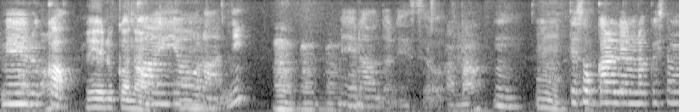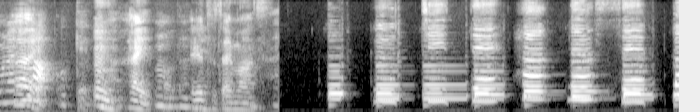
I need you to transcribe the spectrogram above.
メールかメールかな。概要欄にうん。うん。うん。メールアドレスを、かな。うん、うん。でそこから連絡してもらえれば OK ってうん、感じはい、うんうんありがとうございます。うちで話せば。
